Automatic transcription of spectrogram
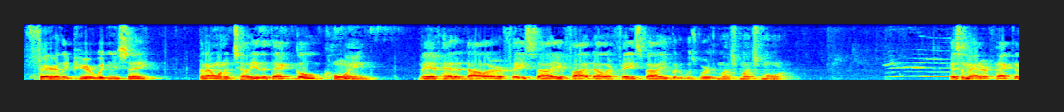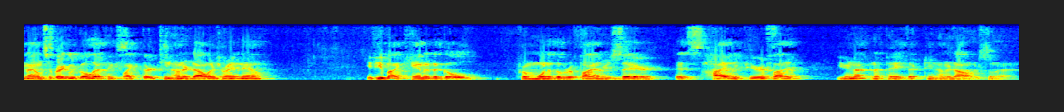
Fairly pure, wouldn't you say? But I want to tell you that that gold coin may have had a dollar face value, five dollar face value, but it was worth much, much more. As a matter of fact, an ounce of regular gold, I think, is like $1,300 right now. If you buy Canada gold from one of the refineries there that's highly purified, you're not going to pay $1,300 for that.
